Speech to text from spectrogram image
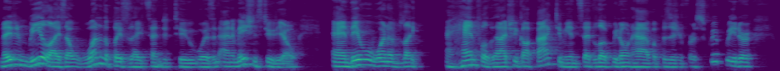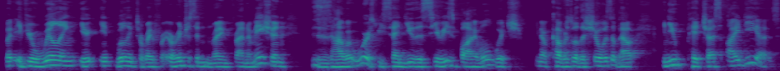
And I didn't realize that one of the places I sent it to was an animation studio. And they were one of like a handful that actually got back to me and said, look, we don't have a position for a script reader, but if you're willing, you're willing to write for or interested in writing for animation, this is how it works. We send you the series Bible, which you know covers what the show is about, and you pitch us ideas.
